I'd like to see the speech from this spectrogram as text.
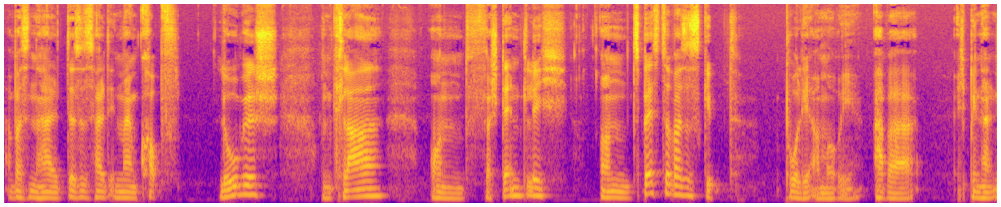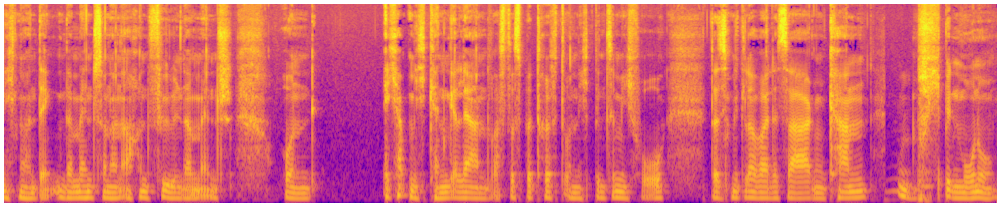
Aber es sind halt, das ist halt in meinem Kopf logisch und klar und verständlich und das Beste, was es gibt, Polyamorie. Aber ich bin halt nicht nur ein denkender Mensch, sondern auch ein fühlender Mensch. Und ich habe mich kennengelernt, was das betrifft. Und ich bin ziemlich froh, dass ich mittlerweile sagen kann, ich bin Mono.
